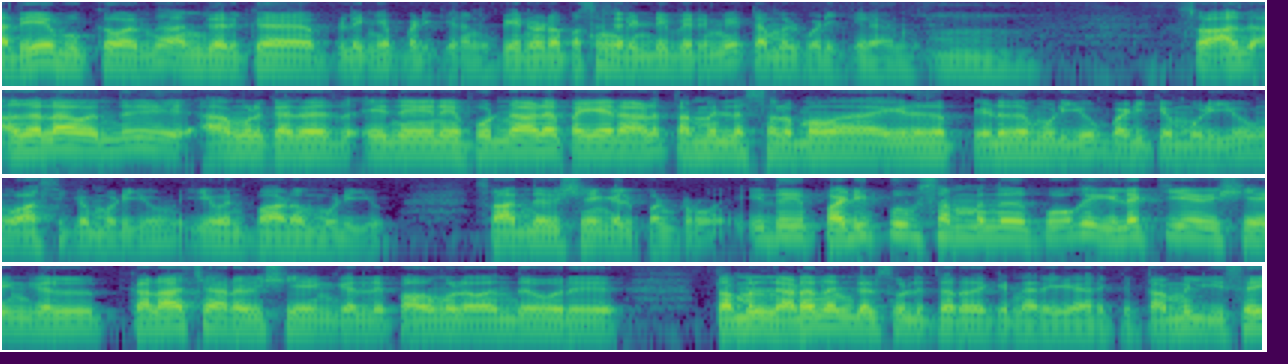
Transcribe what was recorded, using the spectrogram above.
அதே புக்கை வந்து அங்கே இருக்க பிள்ளைங்க படிக்கிறாங்க. இப்போ என்னோட பசங்க ரெண்டு பேருமே தமிழ் படிக்கிறாங்க. ஸோ அது அதெல்லாம் வந்து அவங்களுக்கு அதை என்னை பொண்ணால் பையனால் தமிழில் சுலபமாக எழுத எழுத முடியும் படிக்க முடியும் வாசிக்க முடியும் ஈவன் பாட முடியும். ஸோ அந்த விஷயங்கள் பண்ணுறோம் இது படிப்பு சம்பந்தம் போக இலக்கிய விஷயங்கள் கலாச்சார விஷயங்கள் இப்போ அவங்கள வந்து ஒரு தமிழ் நடனங்கள் சொல்லித் தரதுக்கு நிறையா இருக்குது தமிழ் இசை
